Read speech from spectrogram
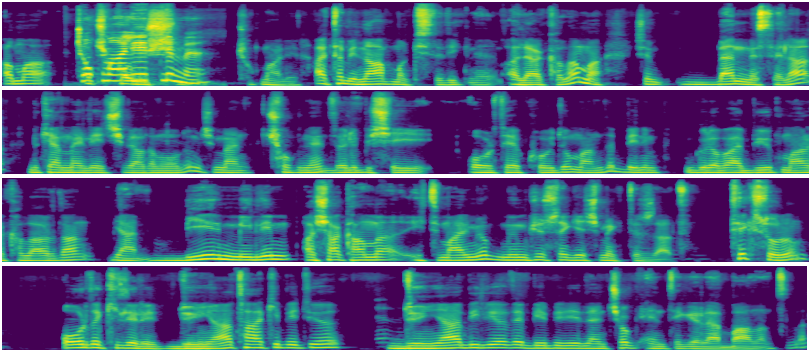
Ama Çok açık maliyetli konuş- mi? Çok maliyetli. Ay tabii ne yapmak istedikle alakalı ama şimdi ben mesela mükemmeliyetçi bir adam olduğum için ben çok net böyle bir şeyi ortaya koyduğum anda benim global büyük markalardan yani bir milim aşağı kalma ihtimalim yok. Mümkünse geçmektir zaten. Tek sorun oradakileri dünya takip ediyor. Dünya biliyor ve birbiriyle çok entegreler, bağlantılar.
